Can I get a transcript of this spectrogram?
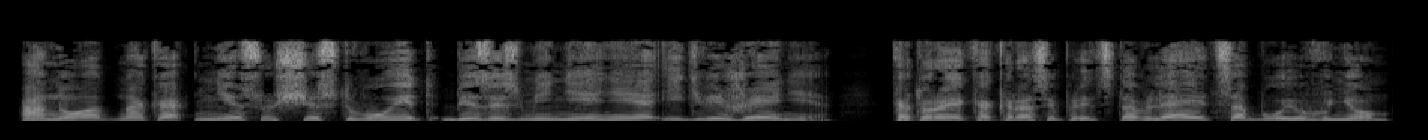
Оно, однако, не существует без изменения и движения, которое как раз и представляет собою в нем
